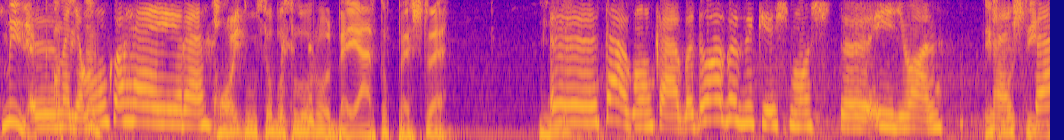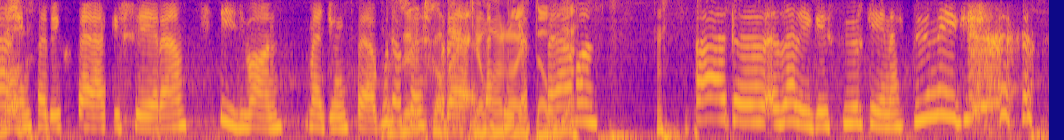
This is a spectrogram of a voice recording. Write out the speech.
Minek? Ő Azt megy a munkahelyére. Hajdúszoboszlóról bejártok Pestre? Minden? Ö, távmunkába dolgozik, és most ö, így van. És Megy most így fel, van? Én pedig felkísérem. Így van, megyünk fel Budapestre. zöld kabátja van rajta, ugye? Van. Hát ö, ez eléggé szürkének tűnik.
